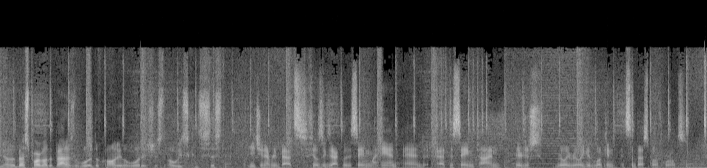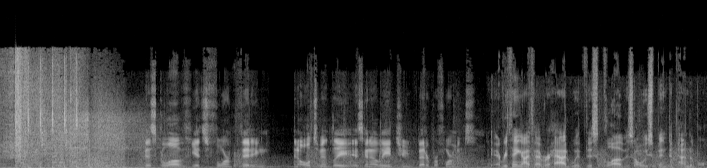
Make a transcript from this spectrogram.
You know, the best part about the bat is the wood. The quality of the wood is just always consistent. Each and every bat feels exactly the same in my hand, and at the same time, they're just really, really good looking. It's the best of both worlds. This glove, it's form-fitting, and ultimately it's going to lead to better performance. Everything I've ever had with this glove has always been dependable.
